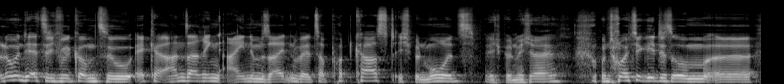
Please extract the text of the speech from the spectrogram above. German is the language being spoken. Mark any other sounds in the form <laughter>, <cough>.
Hallo und herzlich willkommen zu Ecke Hansaring, einem Seitenwälzer Podcast. Ich bin Moritz. Ich bin Michael. Und heute geht es um äh,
